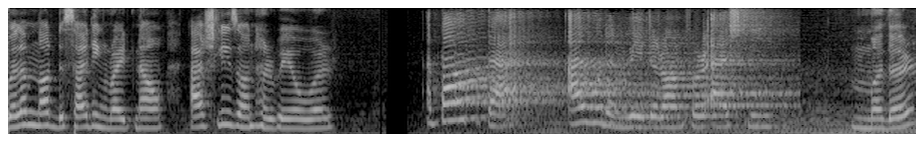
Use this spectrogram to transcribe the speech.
Well, I'm not deciding right now. Ashley's on her way over. About that, I wouldn't wait around for Ashley. Mother,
